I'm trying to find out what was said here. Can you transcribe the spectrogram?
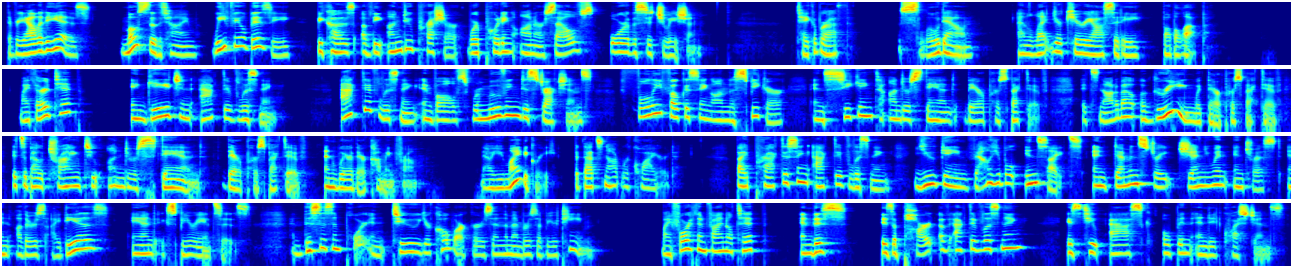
the reality is, most of the time, we feel busy because of the undue pressure we're putting on ourselves or the situation. Take a breath, slow down, and let your curiosity bubble up. My third tip engage in active listening. Active listening involves removing distractions, fully focusing on the speaker, and seeking to understand their perspective. It's not about agreeing with their perspective, it's about trying to understand their perspective and where they're coming from. Now, you might agree, but that's not required. By practicing active listening, you gain valuable insights and demonstrate genuine interest in others' ideas and experiences. And this is important to your coworkers and the members of your team. My fourth and final tip, and this is a part of active listening, is to ask open ended questions.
